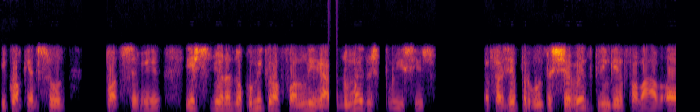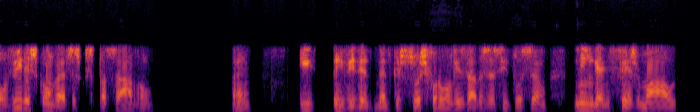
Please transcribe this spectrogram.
e qualquer pessoa pode saber. Este senhor andou com o microfone ligado no meio dos polícias, a fazer perguntas, sabendo que ninguém falava, a ouvir as conversas que se passavam, né? e evidentemente que as pessoas foram avisadas da situação. Ninguém fez mal,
